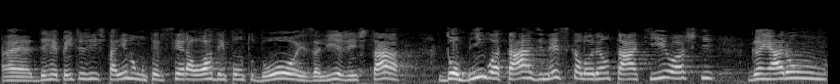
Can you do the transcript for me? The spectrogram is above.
É, de repente a gente está aí num terceira ordem ponto dois ali, a gente está domingo à tarde, nesse calorão tá aqui, eu acho que ganharam.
